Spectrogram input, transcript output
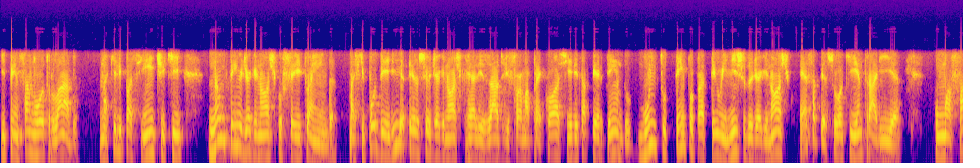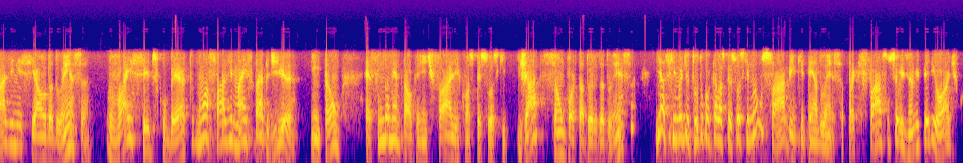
e pensar no outro lado, naquele paciente que não tem o diagnóstico feito ainda, mas que poderia ter o seu diagnóstico realizado de forma precoce e ele está perdendo muito tempo para ter o início do diagnóstico, essa pessoa que entraria com uma fase inicial da doença vai ser descoberto numa fase mais tardia. Então, é fundamental que a gente fale com as pessoas que já são portadoras da doença e, acima de tudo, com aquelas pessoas que não sabem que têm a doença, para que faça o seu exame periódico,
